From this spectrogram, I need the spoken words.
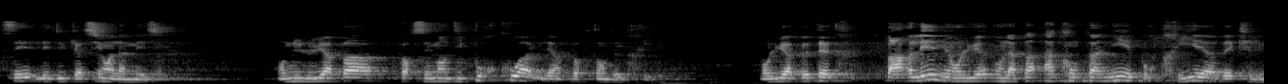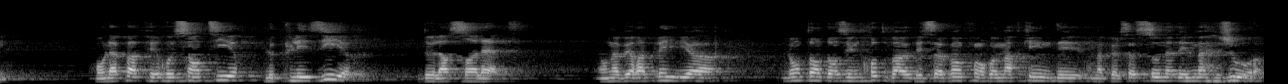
c'est l'éducation à la maison. On ne lui a pas forcément dit pourquoi il est important de prier. On lui a peut-être parlé, mais on ne l'a pas accompagné pour prier avec lui. On l'a pas fait ressentir le plaisir de la salat. On avait rappelé il y a longtemps dans une khutbah, les savants font remarquer une des, on appelle ça sunan al-mahjour,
